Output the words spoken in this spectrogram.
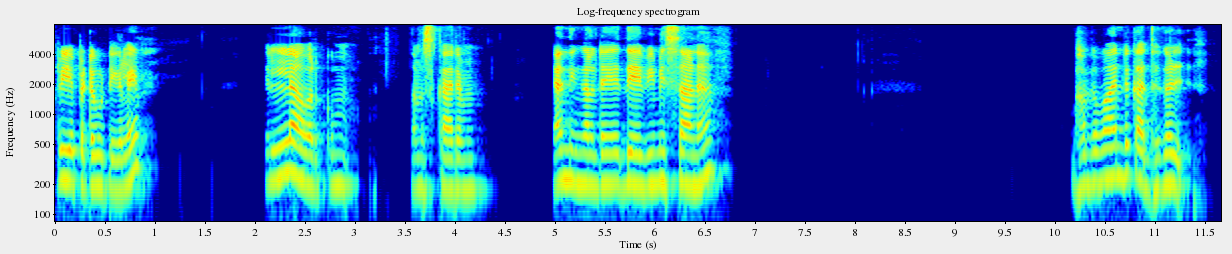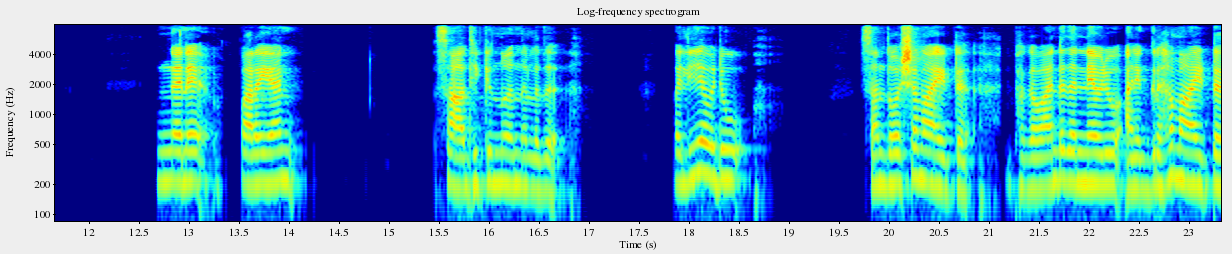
പ്രിയപ്പെട്ട കുട്ടികളെ എല്ലാവർക്കും നമസ്കാരം. ഞാൻ നിങ്ങളുടെ ദേവി മിസ്സാണ്. ഭഗവാന്റെ കഥകൾ ഇങ്ങനെ പറയാൻ സാധിക്കുന്നു എന്നുള്ളത് വലിയ ഒരു സന്തോഷമായിട്ട് ഭഗവാന്റെ തന്നെ ഒരു അനുഗ്രഹമായിട്ട്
